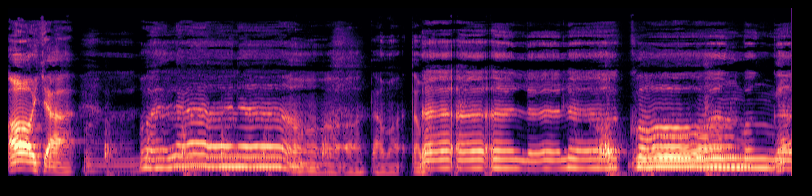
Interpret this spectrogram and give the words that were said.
Oh, yeah. Wala. Na. Oo. Tama, tama. Naaalala ko ang mga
